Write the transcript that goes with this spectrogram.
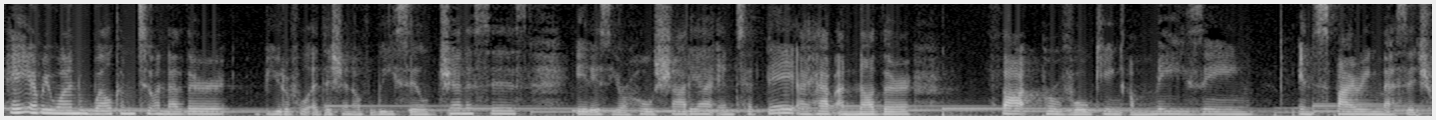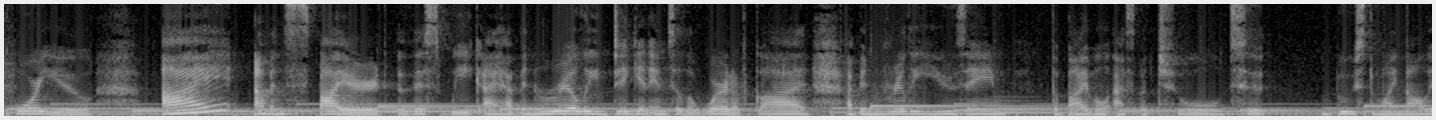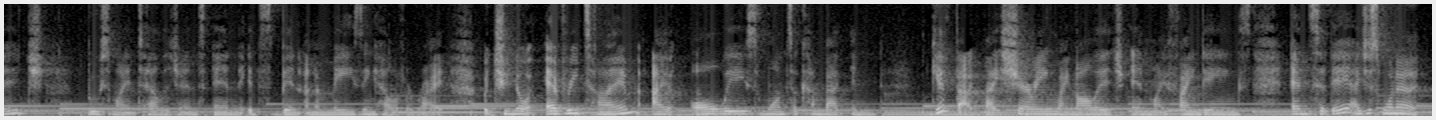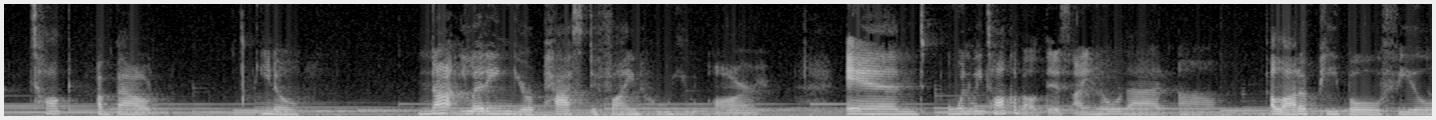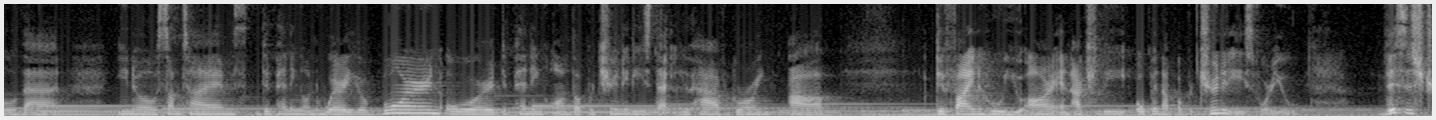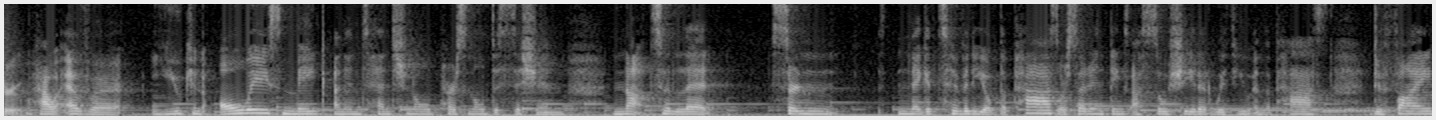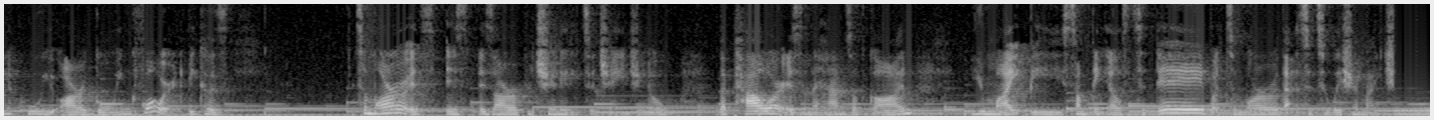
Hey everyone, welcome to another beautiful edition of We Seal Genesis. It is your host Shadia, and today I have another thought provoking, amazing, inspiring message for you. I am inspired this week. I have been really digging into the Word of God, I've been really using the Bible as a tool to boost my knowledge boost my intelligence and it's been an amazing hell of a ride. But you know, every time I always want to come back and give back by sharing my knowledge and my findings. And today I just want to talk about, you know, not letting your past define who you are. And when we talk about this, I know that um, a lot of people feel that you know, sometimes depending on where you're born or depending on the opportunities that you have growing up, define who you are and actually open up opportunities for you. This is true. However, you can always make an intentional personal decision not to let certain negativity of the past or certain things associated with you in the past define who you are going forward because tomorrow it's is is our opportunity to change you know? The power is in the hands of god. You might be something else today but tomorrow that situation might change.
